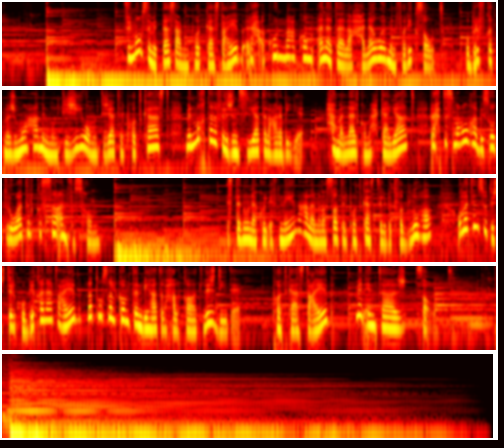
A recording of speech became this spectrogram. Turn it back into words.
في الموسم التاسع من بودكاست عيب رح أكون معكم أنا تالا حلاوة من فريق صوت وبرفقة مجموعة من منتجي ومنتجات البودكاست من مختلف الجنسيات العربية. حملنا لكم حكايات رح تسمعوها بصوت رواة القصة أنفسهم. استنونا كل اثنين على منصات البودكاست اللي بتفضلوها وما تنسوا تشتركوا بقناة عيب لتوصلكم تنبيهات الحلقات الجديدة. بودكاست عيب من إنتاج صوت.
